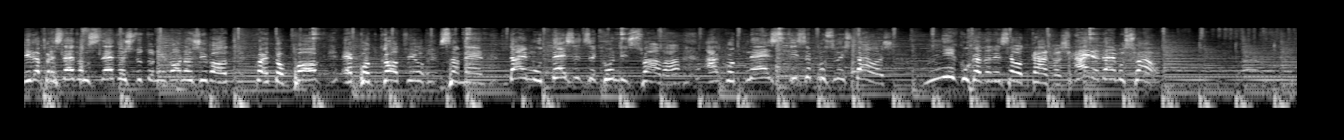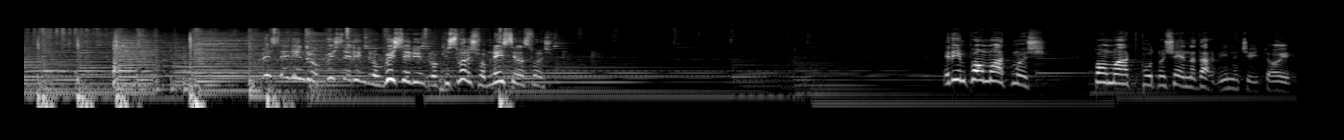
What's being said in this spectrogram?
и да преследвам следващото ниво на живот, което Бог е подготвил за мен. Дай му 10 секунди слава, ако днес ти се посвещаваш, никога да не се отказваш. Хайде, дай му слава! Вижте един друг, вижте един друг, вижте един друг и свършвам, наистина свършвам. Един по-млад мъж, по-млад по отношение на Дарби, иначе и той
